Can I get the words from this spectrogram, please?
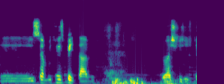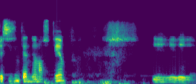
E isso é muito respeitável. Eu acho que a gente precisa entender o nosso tempo e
